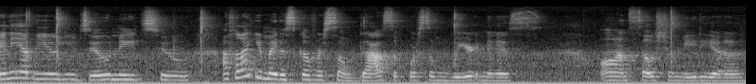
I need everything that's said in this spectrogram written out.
Many of you you do need to i feel like you may discover some gossip or some weirdness on social media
